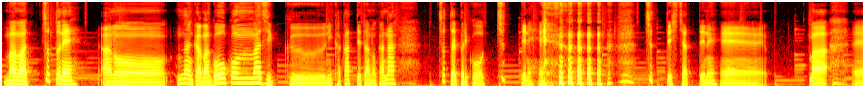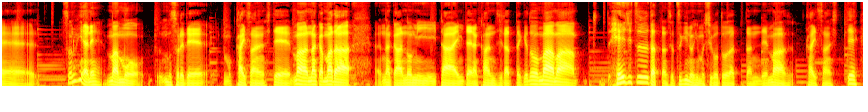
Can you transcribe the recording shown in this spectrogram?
まあまあ、ちょっとね、あのー、なんかまあ合コンマジックにかかってたのかな。ちょっとやっぱりこう、チュッてね。チュッてしちゃってね、えー、まあ、えー、その日はね、まあもう、もうそれで解散して、まあなんかまだ、なんか飲みたいみたいな感じだったけど、まあまあ、平日だったんですよ。次の日も仕事だったんで、まあ解散して、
